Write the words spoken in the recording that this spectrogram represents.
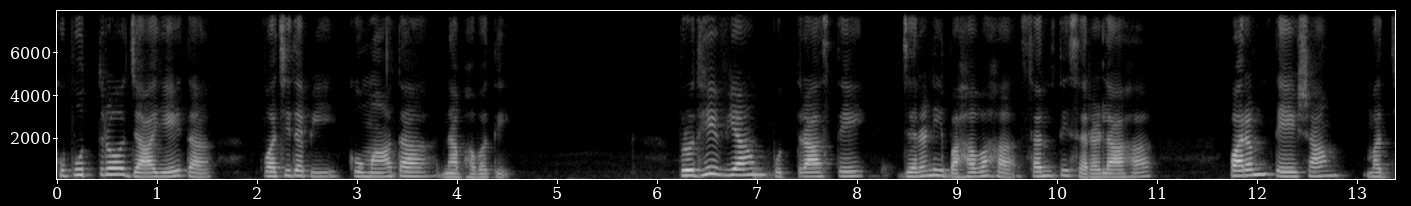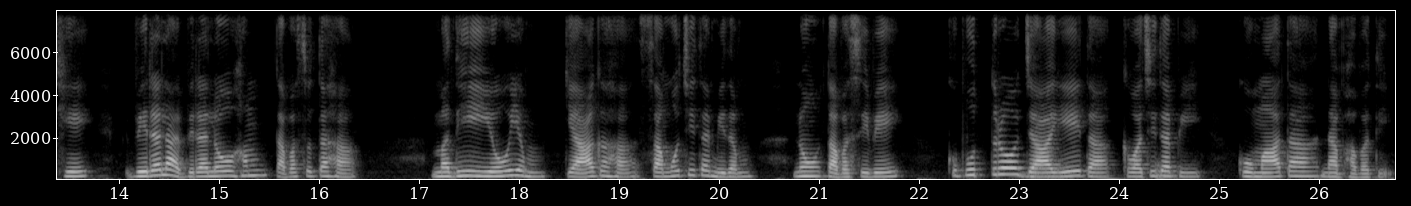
कुपुत्रो जायेत क्वचिदपि कुमाता न भवति। पृथिव्यां पुत्रास्ते जननि बहवः सन्ति सरलाः परं तेषां मध्ये विरलविरलोहं तपसुतः। मदीयोऽयं त्यागः समुचितमिदं। नो तपसिवे कुपुत्रो जायेत क्वचिदपि कुमाता न भवति।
